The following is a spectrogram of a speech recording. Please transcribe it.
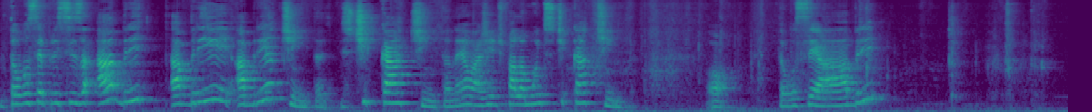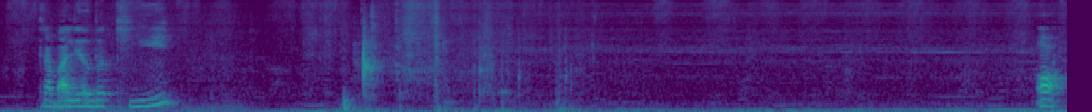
Então você precisa abrir abrir, abrir a tinta, esticar a tinta, né? A gente fala muito esticar a tinta. Ó, então você abre, trabalhando aqui. Ó,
